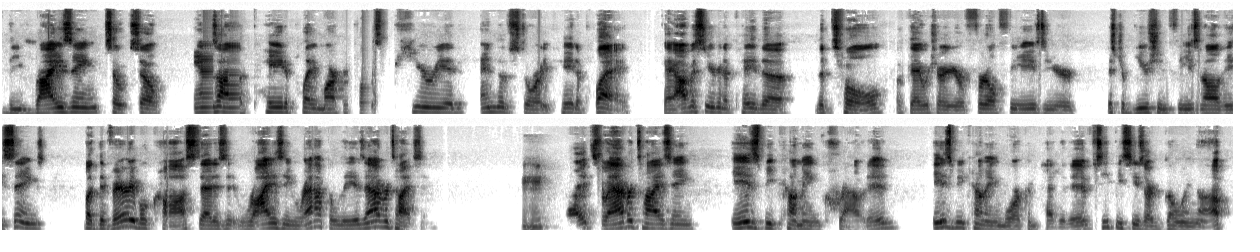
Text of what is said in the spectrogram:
the rising. So so Amazon a pay to play marketplace. Period. End of story. Pay to play. Okay. Obviously, you're going to pay the the toll. Okay, which are your referral fees and your distribution fees and all these things. But the variable cost that is rising rapidly is advertising. Mm-hmm. Right. So advertising is becoming crowded, is becoming more competitive. CPCs are going up.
